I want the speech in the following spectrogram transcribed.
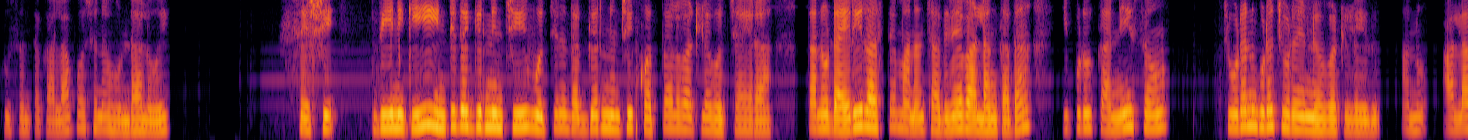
కూసంత కళాపోషణ ఉండాలోయ్. శశి దీనికి ఇంటి దగ్గర నుంచి వచ్చిన దగ్గర నుంచి కొత్త అలవాట్లే వచ్చాయరా తను డైరీ రాస్తే మనం చదివే వాళ్ళం కదా! ఇప్పుడు కనీసం చూడని కూడా చూడనివ్వట్లేదు. అను అలా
